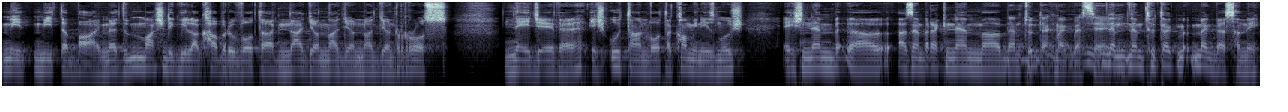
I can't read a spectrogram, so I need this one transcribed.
mit, mit a baj, mert második világháború volt a nagyon-nagyon-nagyon rossz négy éve, és után volt a kommunizmus, és nem, az emberek nem... Nem tudták megbeszélni. Nem, nem tudták megbeszélni.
